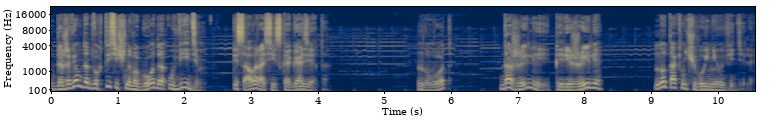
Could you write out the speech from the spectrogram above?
«Доживем до 2000 года, увидим», – писала российская газета. Ну вот, дожили и пережили, но так ничего и не увидели.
